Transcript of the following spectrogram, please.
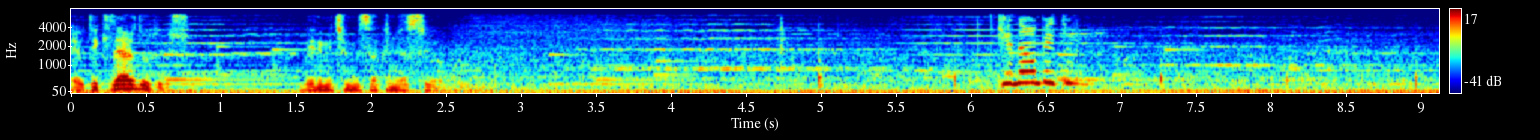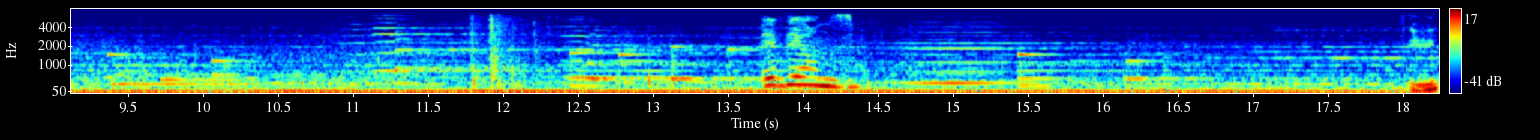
Evdekiler de duysun. Benim için bir sakıncası yok. Kenan Bey dur. Evde yalnızım. İyi.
